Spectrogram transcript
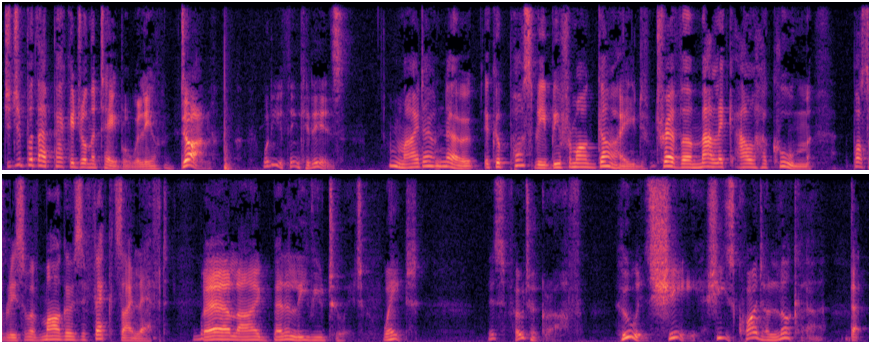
Did you put that package on the table, will you? Done. What do you think it is? Hmm, I don't know. It could possibly be from our guide, Trevor Malik Al Hakum. Possibly some of Margot's effects I left. Well, I'd better leave you to it. Wait, this photograph. Who is she? She's quite a looker. That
